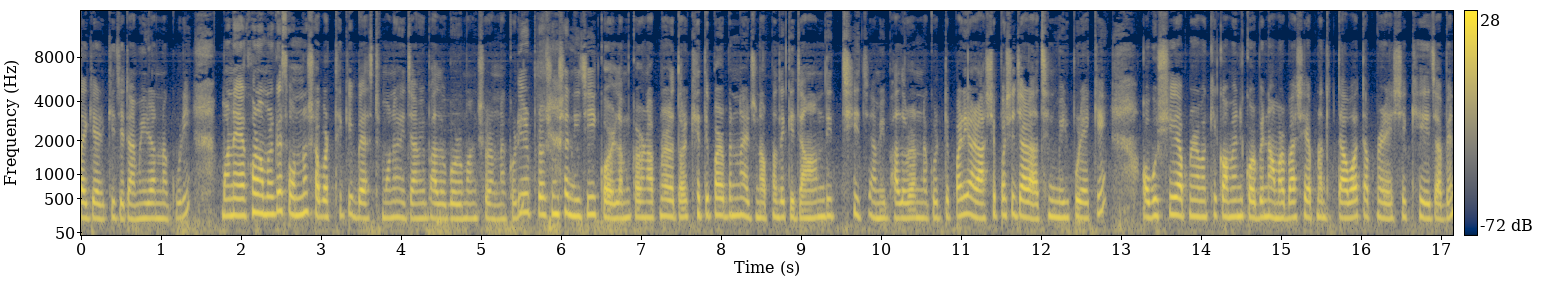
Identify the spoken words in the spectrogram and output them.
লাগে আর কি যেটা আমি রান্না করি। মানে এখন আমার কাছে অন্য সবার থেকে বেস্ট মনে হয় যে আমি ভালো গরুর মাংস রান্না করি। এর প্রশংসা নিজেই করলাম কারণ আপনারা তো আর খেতে পারবেন না। এর জন্য আপনাদেরকে জানান দিচ্ছি যে আমি ভালো রান্না করতে পারি। আর আশেপাশে যারা আছেন মিরপুর একে অবশ্যই আপনারা আমাকে কমেন্ট করবেন। আমার বাসায় আপনাদের দাওয়াত আপনারা এসে খেয়ে যাবেন।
